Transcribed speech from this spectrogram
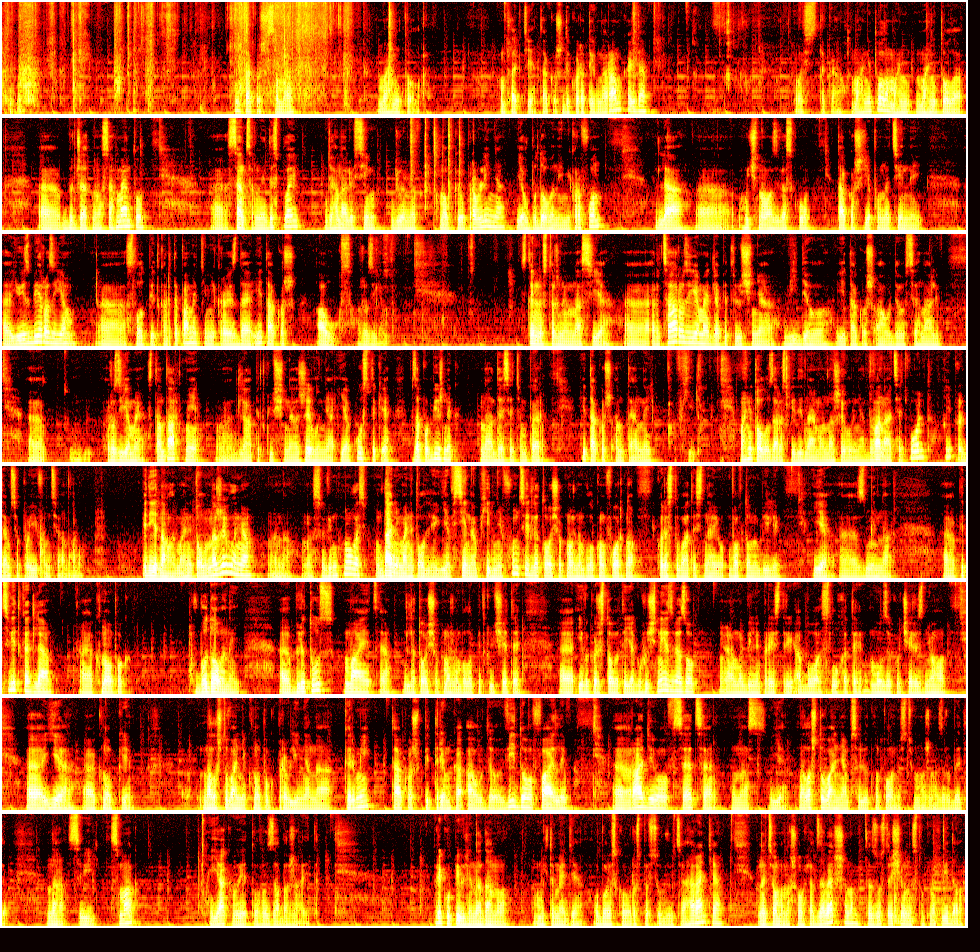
І також сама магнітола. В комплекті також декоративна рамка йде. Ось така магнітола, магнітола е, бюджетного сегменту, е, сенсорний дисплей діагоналю 7 дюймів, кнопки управління, є вбудований мікрофон для е, гучного зв'язку. Також є повноцінний е, USB роз'єм, е, слот під карти пам'яті microSD і також AUX роз'єм. З тильної сторони у нас є RCA роз'єми для підключення відео і також аудіосигналів. Роз'єми стандартні для підключення живлення і акустики, запобіжник на 10 А і також антенний вхід. Магнітолу зараз під'єднаємо на живлення 12 вольт і пройдемося по її функціоналу. Під'єднали магнітолу на живлення, вона у нас вімкнулась. В даній магнітолі є всі необхідні функції для того, щоб можна було комфортно користуватись нею в автомобілі. Є е, змінна е, підсвітка для е, кнопок, вбудований Bluetooth мається для того, щоб можна було підключити і використовувати як гучний зв'язок е, мобільний пристрій або слухати музику через нього. Е, Є е, кнопки налаштування кнопок управління на кермі, також підтримка аудіо, відео файлів, е, радіо, все це у нас є. Налаштування абсолютно повністю можна зробити на свій смак, як ви того забажаєте. При купівлі на дану мультимедіа обов'язково розповсюджується гарантія. На цьому наш огляд завершено. До зустрічі в наступних відео.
